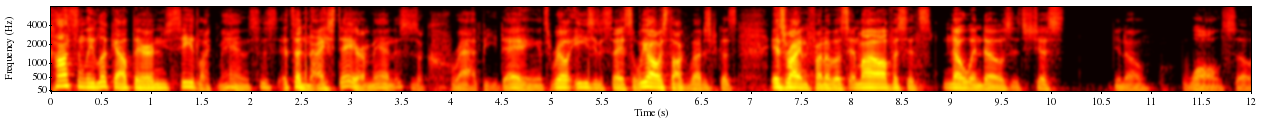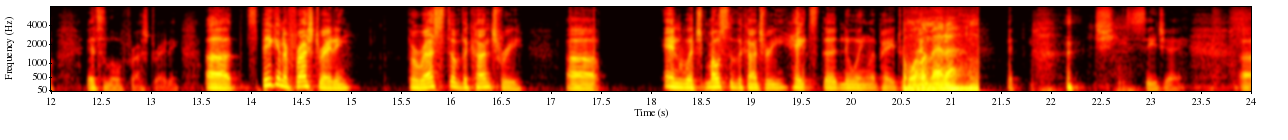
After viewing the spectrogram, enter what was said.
constantly look out there and you see like, man, this is it's a nice day, or man, this is a crappy day. It's real easy to say. So we always talk about it just because it's right in front of us. In my office, it's no windows. It's just you know walls. So it's a little frustrating. Uh, speaking of frustrating, the rest of the country, uh, in which most of the country hates the New England Patriots. Jeez, CJ. Uh,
